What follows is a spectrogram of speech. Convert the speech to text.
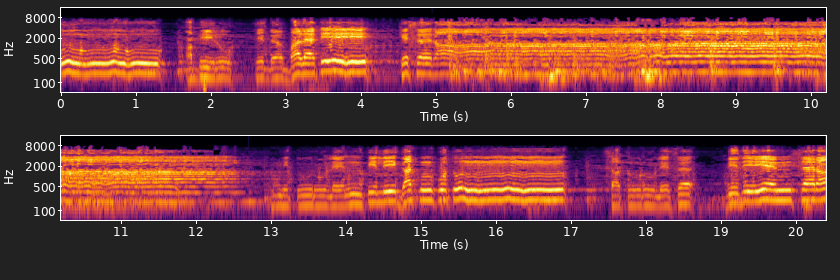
වූ අභිරු හෙද බලති කෙසරා. පිළිගත් පුතුන් සතුරු ලෙස විදියෙන් සරා.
